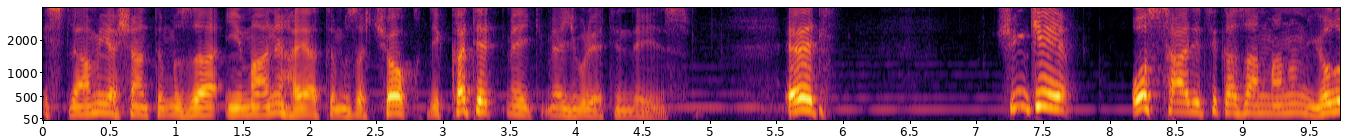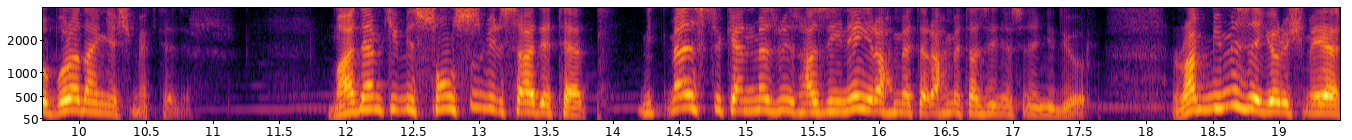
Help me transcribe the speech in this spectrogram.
İslami yaşantımıza, imani hayatımıza çok dikkat etmek mecburiyetindeyiz. Evet, çünkü o saadeti kazanmanın yolu buradan geçmektedir. Madem ki biz sonsuz bir saadete, bitmez tükenmez bir hazine-i rahmete, rahmet hazinesine gidiyor. Rabbimizle görüşmeye,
